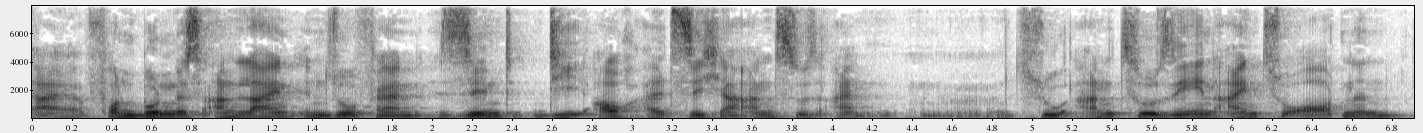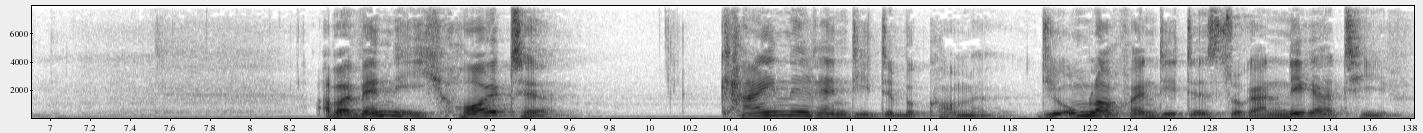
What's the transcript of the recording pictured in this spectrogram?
äh, von Bundesanleihen. Insofern sind die auch als sicher anzusehen, einzuordnen. Aber wenn ich heute keine Rendite bekomme, die Umlaufrendite ist sogar negativ,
